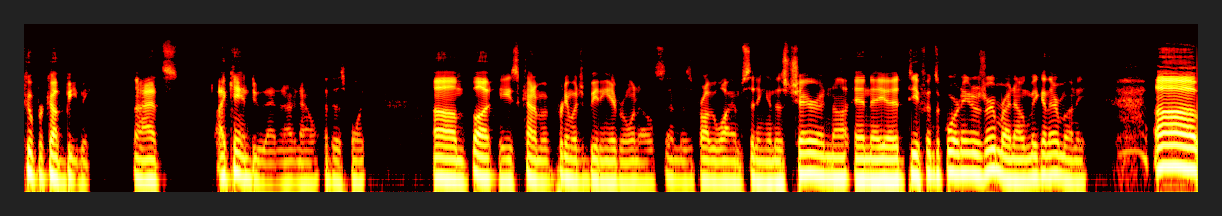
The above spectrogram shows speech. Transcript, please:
Cooper Kupp beat me. That's I can't do that right now at this point. Um, but he's kind of pretty much beating everyone else, and this is probably why I'm sitting in this chair and not in a, a defensive coordinator's room right now, making their money. Uh,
